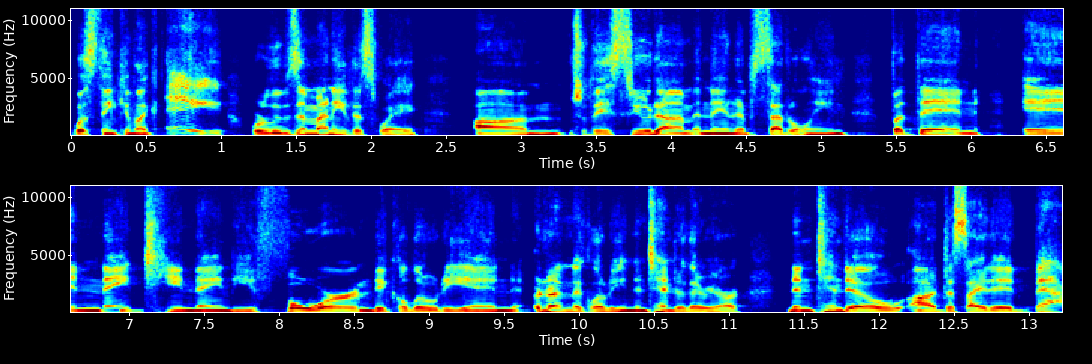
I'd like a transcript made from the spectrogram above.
was thinking like, hey, we're losing money this way. Um, so they sued them and they ended up settling. But then in 1994, Nickelodeon, or not Nickelodeon, Nintendo, there we are. Nintendo uh, decided, yeah,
